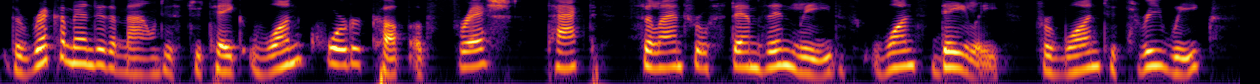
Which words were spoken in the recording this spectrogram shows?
the recommended amount is to take one quarter cup of fresh, packed cilantro stems and leaves once daily for one to three weeks,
